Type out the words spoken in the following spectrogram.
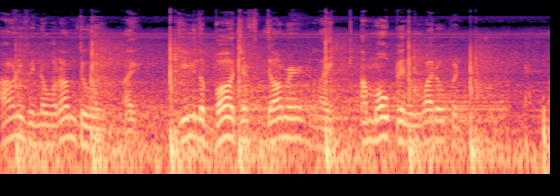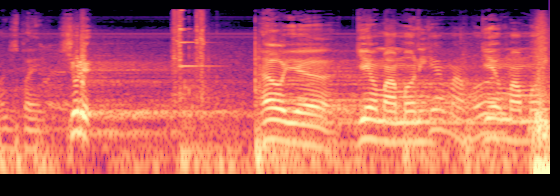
I don't even know what I'm doing. Like, give me the ball, Jeffrey Dahmer. Like, I'm open, I'm wide open. I'm just playing. Shoot it. Hell yeah. Give him my money. Give him my money. Give him my money.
